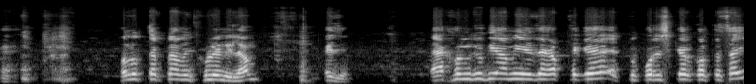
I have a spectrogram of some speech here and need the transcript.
হ্যাঁ। হলুদ তারটা আমি খুলে নিলাম। এই যে এখন যদি আমি এই জায়গা থেকে একটু পরিষ্কার করতে চাই,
